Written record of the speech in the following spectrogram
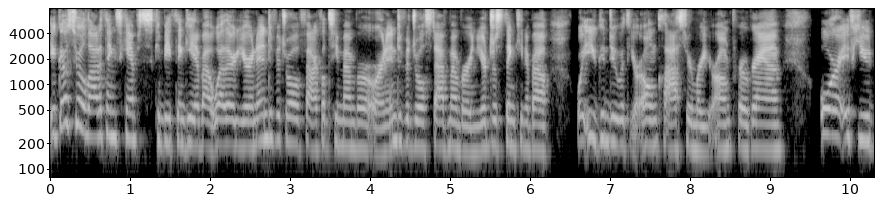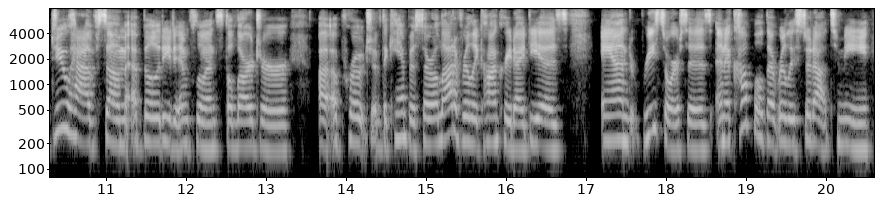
it goes through a lot of things campuses can be thinking about whether you're an individual faculty member or an individual staff member and you're just thinking about what you can do with your own classroom or your own program or if you do have some ability to influence the larger uh, approach of the campus. There are a lot of really concrete ideas and resources and a couple that really stood out to me.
